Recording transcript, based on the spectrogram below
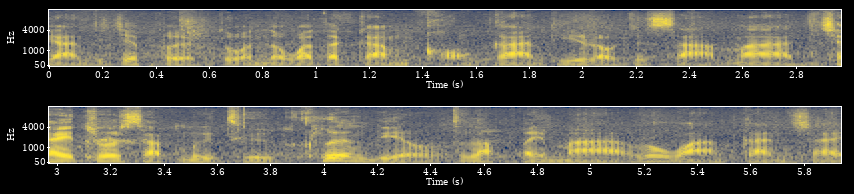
การที่จะเปิดตัวนวัตกรรมของการที่เราจะสามารถใช้โทรศัพท์มือถือเครื่องเดียว สลับไปมาระหว่างการใช้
